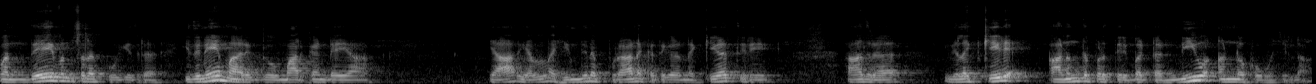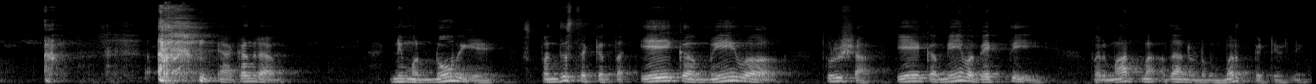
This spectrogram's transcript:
ಒಂದೇ ಒಂದು ಸಲ ಕೂಗಿದ್ರೆ, ಇದನ್ನೇ ಮಾರಿದ್ದು ಮಾರ್ಕಂಡೇಯ. ಯಾರು ಎಲ್ಲ ಹಿಂದಿನ ಪುರಾಣ ಕಥೆಗಳನ್ನು ಕೇಳ್ತೀರಿ, ಆದ್ರೆ ಇವೆಲ್ಲ ಕೇಳಿ ಆನಂದ ಪಡ್ತೀರಿ, ಬಟ್ ನೀವು ಅನ್ನೋಕೆ ಹೋಗೋದಿಲ್ಲ. ಯಾಕಂದ್ರೆ ನಿಮ್ಮ ನೋವಿಗೆ ಸ್ಪಂದಿಸ್ತಕ್ಕಂಥ ಏಕಮೇವ ಪುರುಷ, ಏಕಮೇವ ವ್ಯಕ್ತಿ ಪರಮಾತ್ಮ ಅದ ಅನ್ನೋದು ಮರೆತು ಬಿಟ್ಟಿರಿ ನೀವು?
